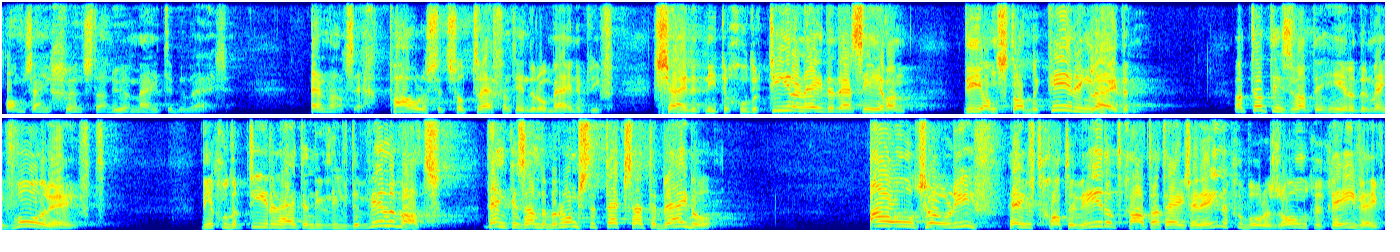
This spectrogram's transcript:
Om zijn gunst aan u en mij te bewijzen. En dan zegt Paulus het zo treffend in de Romeinenbrief. Zijn het niet de goedertierenheden des Heren die ons tot bekering leiden. Want dat is wat de Heer ermee voor heeft. Die goedertierenheid en die liefde willen wat. Denk eens aan de beroemdste tekst uit de Bijbel. Al zo lief heeft God de wereld gehad dat hij zijn enige geboren zoon gegeven heeft.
